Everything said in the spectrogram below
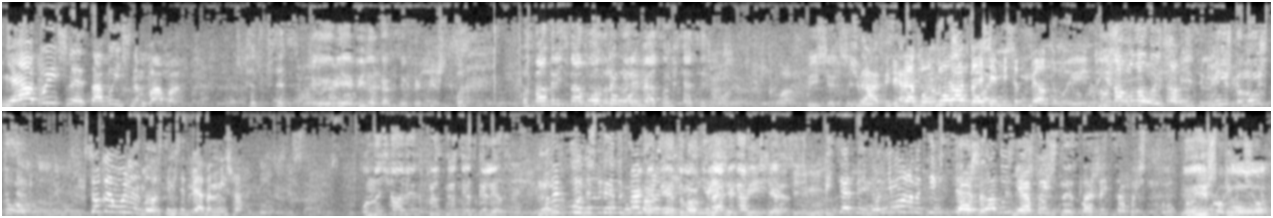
Необычное с обычным. Папа. Ты у еврея видел, как цифры пишут? Посмотрите на возраст, ребят, он 57 57. Да, 50 Ребята, он ну, дожил до молодой. 75-го. и Ну там молодой дольше. сравнительный. Мишка, ну что? Сколько ему лет было в 75-м, Миша? Он на человека плюс-минус несколько лет. Ну так вот, это Я 75 думал, вполне 50, нормально. 57. 57 он не может быть 77 Саша, молодой необычное сложить с обычным. Ну и Четко, что?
